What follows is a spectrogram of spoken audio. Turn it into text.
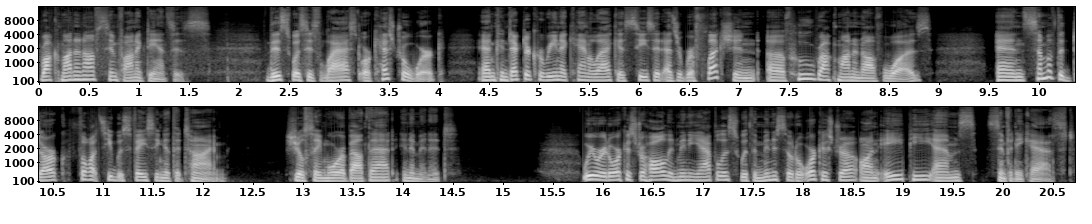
Rachmaninoff's Symphonic Dances. This was his last orchestral work, and conductor Karina Canellakis sees it as a reflection of who Rachmaninoff was and some of the dark thoughts he was facing at the time. She'll say more about that in a minute. We were at Orchestra Hall in Minneapolis with the Minnesota Orchestra on APM's SymphonyCast.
